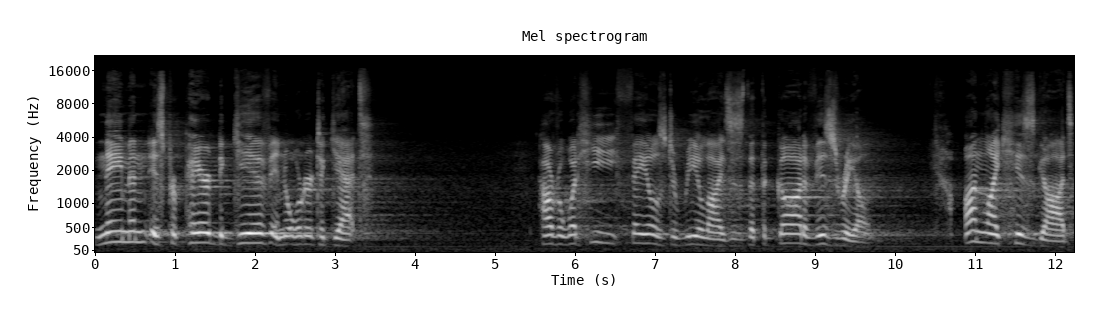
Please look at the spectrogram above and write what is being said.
Naaman is prepared to give in order to get. However, what he fails to realize is that the God of Israel, unlike his gods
